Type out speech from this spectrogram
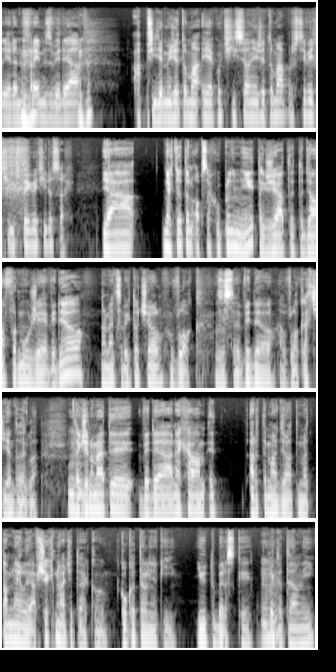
jeden mm-hmm. frame z videa mm-hmm. a přijde mi, že to má i jako číselně, že to má prostě větší úspěch, větší dosah. Já nechtěl ten obsah úplně měnit, takže já teď to dělám formou, že je video, normálně co bych točil, vlog, zase video a vlog a střídám to takhle. Mm-hmm. Takže normálně ty videa nechám i Artema dělat thumbnaily a všechno, ať je to jako koukatelný, nějaký youtubersky, mm-hmm. klikatelný.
